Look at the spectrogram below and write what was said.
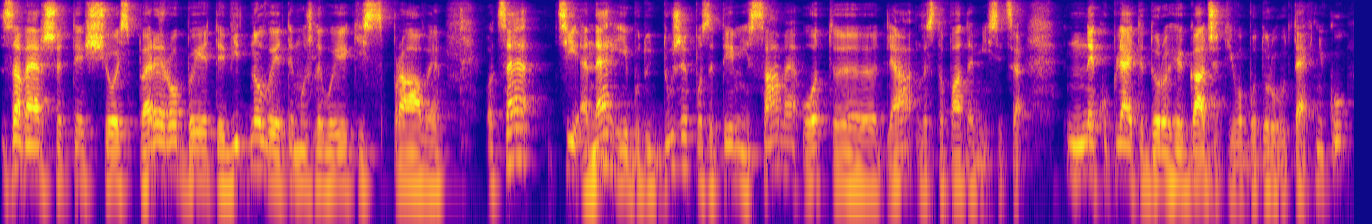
завершити щось, переробити, відновити, можливо, якісь справи. Оце ці енергії будуть дуже позитивні саме от е, для листопада місяця. Не купляйте дорогих гаджетів або дорогу техніку,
